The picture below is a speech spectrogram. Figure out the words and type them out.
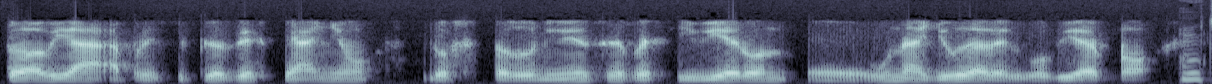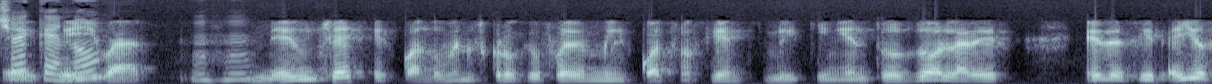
Todavía a principios de este año los estadounidenses recibieron eh, una ayuda del gobierno un cheque, eh, que ¿no? iba de un cheque, cuando menos creo que fue de 1.400, 1.500 dólares. Es decir, ellos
